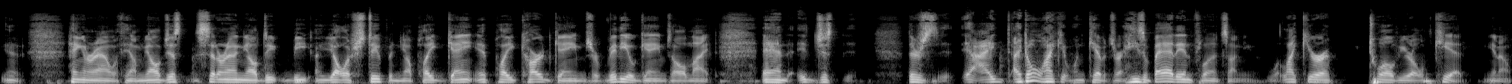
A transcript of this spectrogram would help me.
you know, hanging around with him. Y'all just sit around. Y'all do be, y'all are stupid. Y'all play game, play card games or video games all night. And it just, there's, I, I don't like it when Kevin's around. He's a bad influence on you. Like you're a 12 year old kid, you know.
